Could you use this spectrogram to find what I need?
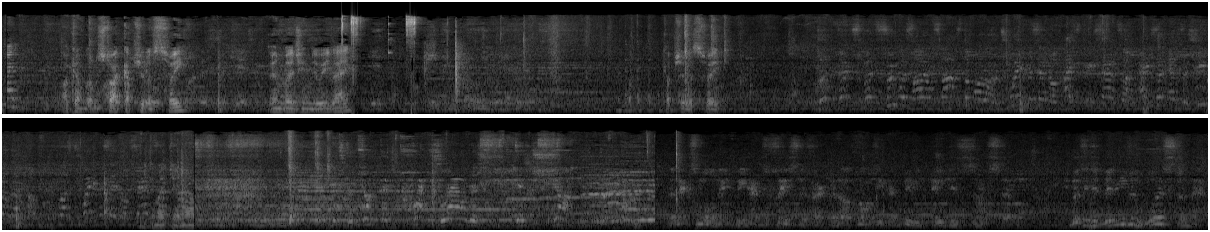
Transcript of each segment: And okay, I'm going to start capsule 3, unbridging the relay. Capsule 3. make your know. It's the truck that cracks loudest gets shot. than that.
